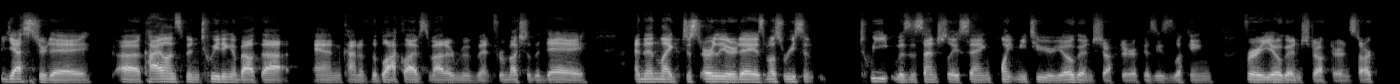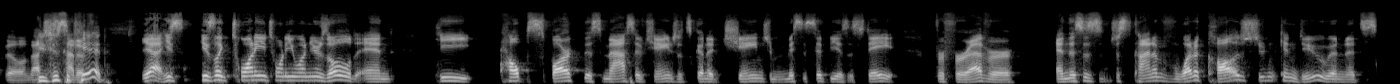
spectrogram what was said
yesterday. Uh, Kylan's been tweeting about that and kind of the Black Lives Matter movement for much of the day. And then, like just earlier today, his most recent tweet was essentially saying, "Point me to your yoga instructor," because he's looking for a yoga instructor in Starkville. And that's he's just a kid. Of, yeah, he's he's like 20, 21 years old, and he helped spark this massive change that's going to change Mississippi as a state for forever. And this is just kind of what a college student can do, and it's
